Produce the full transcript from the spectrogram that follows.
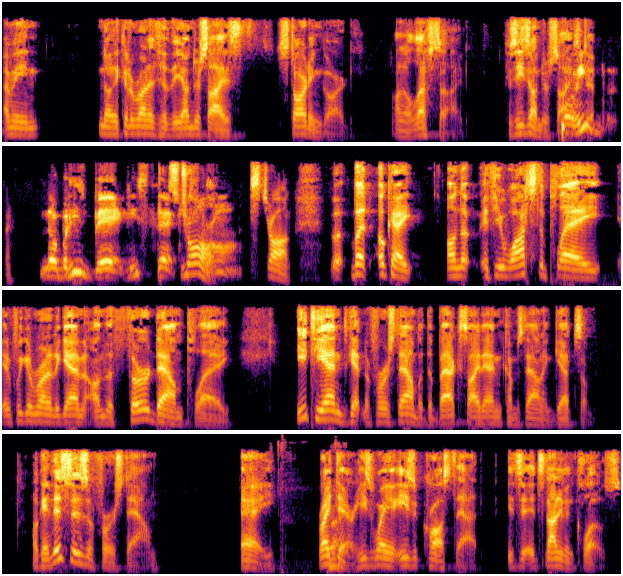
I mean, no, they could have run it to the undersized starting guard on the left side because he's undersized No, he's too. no, but he's big. He's thick. Strong. He's strong. strong. But but okay, on the if you watch the play, if we can run it again on the third down play, Etienne's getting a first down, but the backside end comes down and gets him. Okay, this is a first down. A right, Right. there. He's way he's across that. It's it's not even close.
